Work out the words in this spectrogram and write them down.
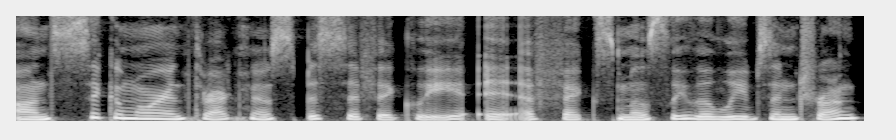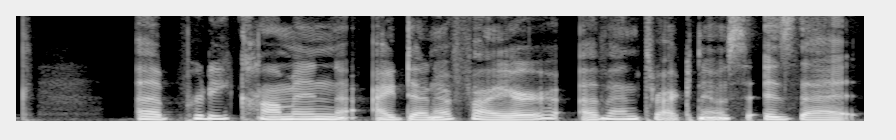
on sycamore and anthracnose specifically, it affects mostly the leaves and trunk a pretty common identifier of anthracnose is that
